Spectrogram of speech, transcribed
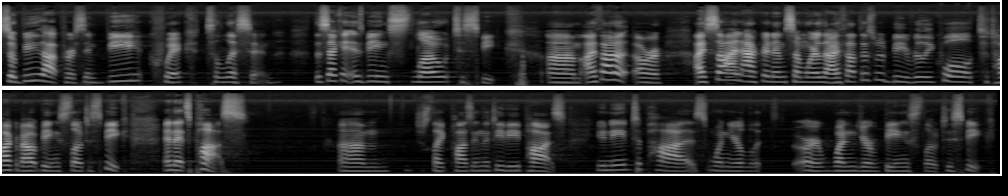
So be that person. Be quick to listen. The second is being slow to speak. Um, I thought, or I saw an acronym somewhere that I thought this would be really cool to talk about being slow to speak, and it's pause. Um, just like pausing the TV, pause. You need to pause when you're or when you're being slow to speak.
